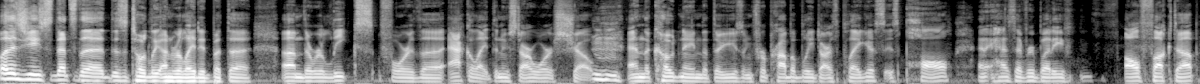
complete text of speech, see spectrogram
Well, this is that's the this is totally unrelated, but the um, there were leaks for the Acolyte, the new Star Wars show, and the code name that they're using for probably Darth Plagueis is Paul, and it has everybody all fucked up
